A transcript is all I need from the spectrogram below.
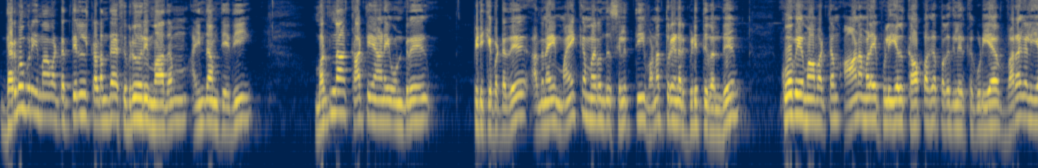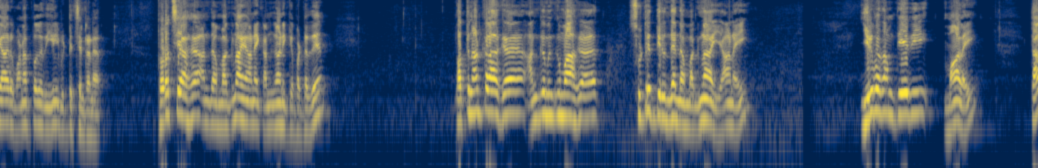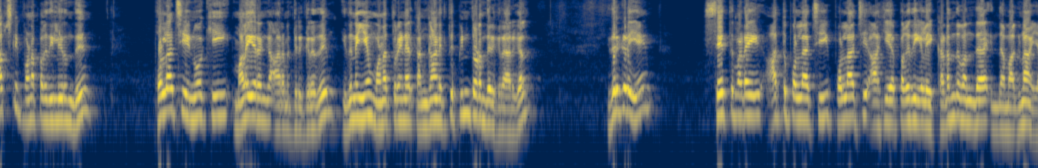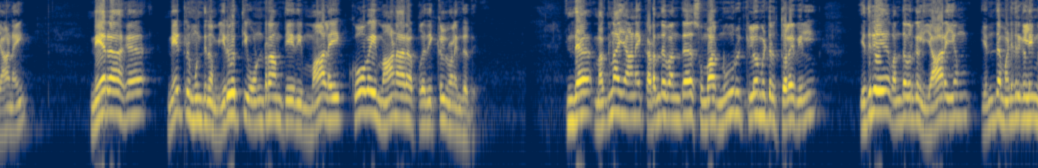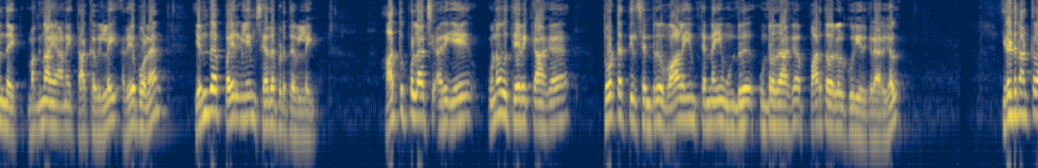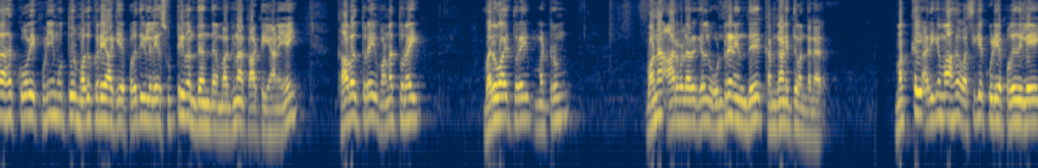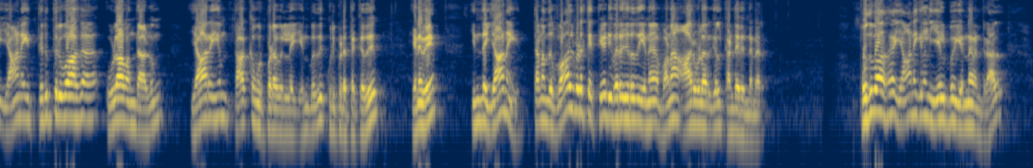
தருமபுரி மாவட்டத்தில் கடந்த பிப்ரவரி மாதம் ஐந்தாம் தேதி மக்னா காட்டு யானை ஒன்று பிடிக்கப்பட்டது. அதனை மயக்க மருந்து செலுத்தி வனத்துறையினர் பிடித்து வந்து கோவை மாவட்டம் ஆனமலை புலிகள் காப்பக பகுதியில் இருக்கக்கூடிய வரகளியாறு வனப்பகுதியில் விட்டு சென்றனர். தொடர்ச்சியாக அந்த மக்னா யானை கண்காணிக்கப்பட்டது. பத்து நாட்களாக அங்குமிங்குமாக சுற்றித்திருந்த இந்த மக்னா யானை இருபதாம் தேதி மாலை டாப் ஸ்லிப் வனப்பகுதியிலிருந்து பொள்ளாச்சியை நோக்கி மலையிறங்க ஆரம்பித்திருக்கிறது. இதனையும் வனத்துறையினர் கண்காணித்து பின்தொடர்ந்திருக்கிறார்கள். இதற்கிடையே சேத்துமடை ஆத்து பொள்ளாச்சி பொள்ளாச்சி ஆகிய பகுதிகளை கடந்து வந்த இந்த மக்னா யானை நேராக நேற்று முன்தினம் இருபத்தி ஒன்றாம் தேதி மாலை கோவை மாநகர பகுதிக்குள் நுழைந்தது. இந்த மக்னா யானை கடந்து வந்த சுமார் நூறு கிலோமீட்டர் தொலைவில் எதிரே வந்தவர்கள் யாரையும் எந்த மனிதர்களையும் இந்த மக்னா யானை தாக்கவில்லை. அதே போல எந்த பயிர்களையும் சேதப்படுத்தவில்லை. ஆத்துப்பொள்ளாச்சி அருகே உணவு தேவைக்காக தோட்டத்தில் சென்று வாழையும் தென்னையும் உண்டு உன்றதாக பார்த்தவர்கள் கூறியிருக்கிறார்கள். இரண்டு நாட்களாக கோவை குனியமுத்தூர் மதுக்கரை ஆகிய பகுதிகளிலே சுற்றி வந்த இந்த மக்னா காட்டு யானையை காவல்துறை வனத்துறை வருவாய்த்துறை மற்றும் வன ஆர்வலர்கள் ஒன்றிணைந்து கண்காணித்து வந்தனர். மக்கள் அதிகமாக வசிக்கக்கூடிய பகுதியிலே யானை தெரு உலா வந்தாலும் யாரையும் தாக்க முற்படவில்லை என்பது குறிப்பிடத்தக்கது. எனவே இந்த யானை தனது வாழ்விடத்தை தேடி வருகிறது என வன ஆர்வலர்கள் கண்டறிந்தனர். பொதுவாக யானைகளின் இயல்பு என்னவென்றால்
